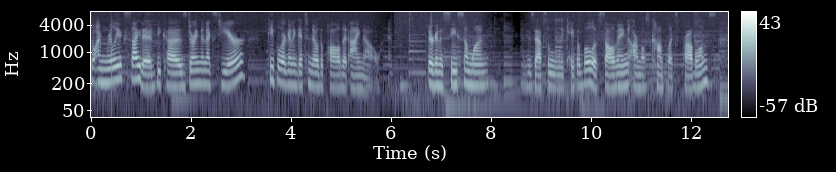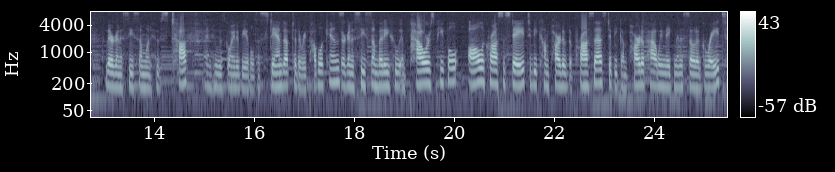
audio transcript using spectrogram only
So I'm really excited because during the next year, people are going to get to know the Paul that I know. They're going to see someone who's absolutely capable of solving our most complex problems. They're going to see someone who's tough and who is going to be able to stand up to the Republicans. They're going to see somebody who empowers people all across the state to become part of the process, to become part of how we make Minnesota great.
